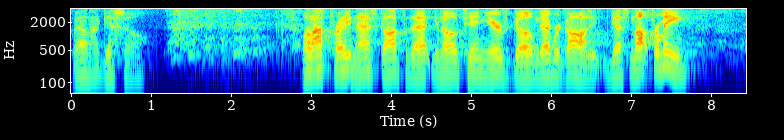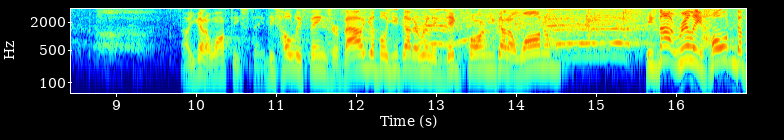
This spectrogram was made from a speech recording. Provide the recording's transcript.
well, I guess so. Well, I prayed and asked God for that, you know, 10 years ago, never got it. Guess not for me. Oh, you got to want these things. These holy things are valuable. You got to really dig for them. You got to want them. He's not really holding them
